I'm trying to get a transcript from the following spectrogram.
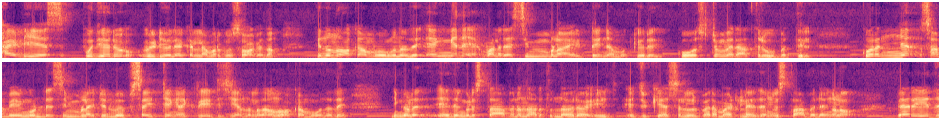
ഹൈ ഡിയേഴ്സ് പുതിയൊരു വീഡിയോയിലേക്ക് എല്ലാവർക്കും സ്വാഗതം. ഇന്ന് നോക്കാൻ പോകുന്നത് എങ്ങനെ വളരെ സിമ്പിളായിട്ട് നമുക്കൊരു കോസ്റ്റും വരാത്ത രൂപത്തിൽ കുറഞ്ഞ സമയം കൊണ്ട് സിമ്പിളായിട്ട് ഒരു വെബ്സൈറ്റ് എങ്ങനെ ക്രിയേറ്റ് ചെയ്യാന്നുള്ളതാണ് നോക്കാൻ പോകുന്നത്. നിങ്ങൾ ഏതെങ്കിലും സ്ഥാപനം നടത്തുന്നവരോ എഡ്യൂക്കേഷണൽ പരമായിട്ടുള്ള ഏതെങ്കിലും സ്ഥാപനങ്ങളോ വേറെ ഏത്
